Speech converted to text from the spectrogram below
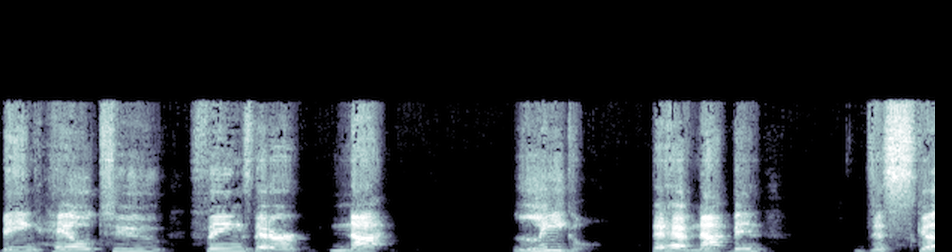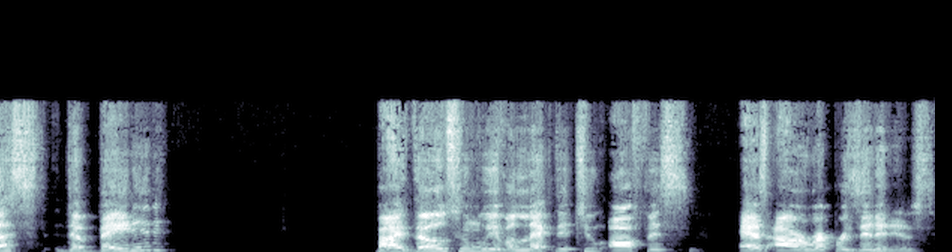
being held to things that are not legal, that have not been discussed, debated by those whom we have elected to office as our representatives,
